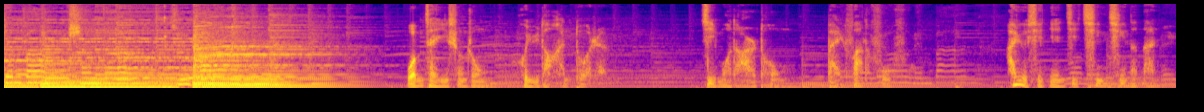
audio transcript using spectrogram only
肩膀上的指我们在一生中会遇到很多人，寂寞的儿童，白发的夫妇，还有些年纪轻轻的男女，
